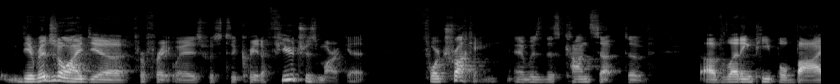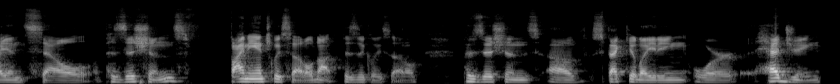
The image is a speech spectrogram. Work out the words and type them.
the original idea for FreightWaves was to create a futures market for trucking. And it was this concept of of letting people buy and sell positions, financially settled, not physically settled, positions of speculating or hedging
